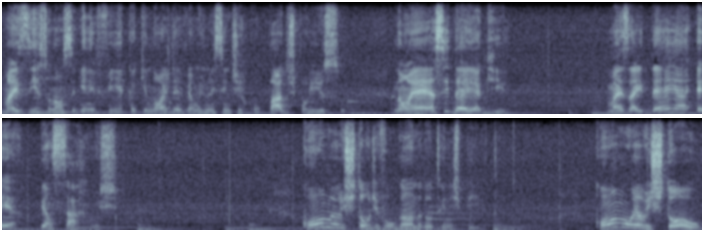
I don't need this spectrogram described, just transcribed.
Mas isso não significa que nós devemos nos sentir culpados por isso. Não é essa ideia aqui. Mas a ideia é pensarmos como eu estou divulgando a doutrina espírita como eu estou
